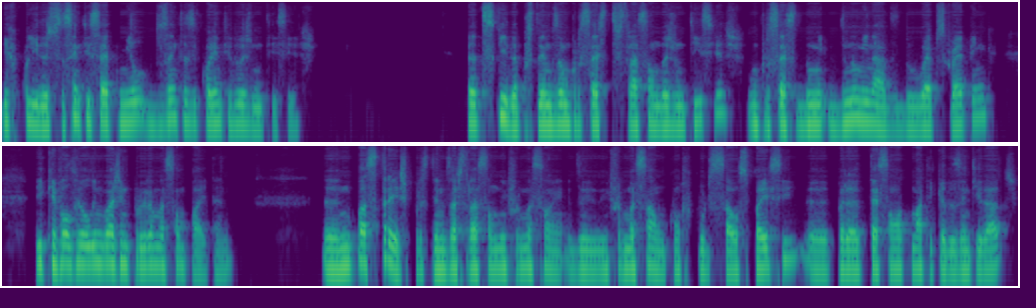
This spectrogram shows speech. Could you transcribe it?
e recolhidas 67.242 notícias. Eh, de seguida, procedemos a um processo de extração das notícias, um processo denominado do web scraping e que envolveu a linguagem de programação Python. No passo 3, procedemos à extração de informação, de informação com recurso ao SPACY para detecção automática das entidades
